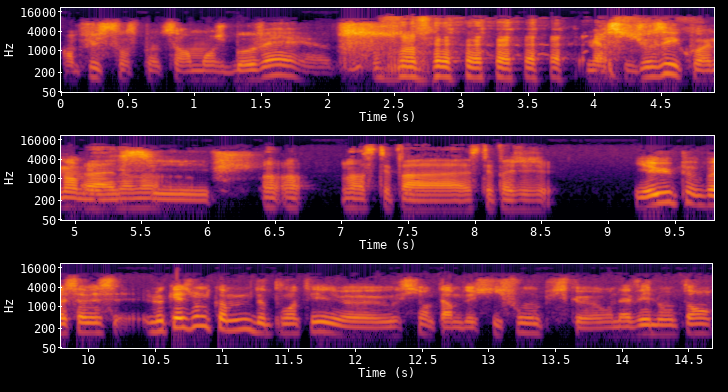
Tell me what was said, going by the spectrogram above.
En plus son sponsor mange Beauvais. Merci José quoi. Non mais c'est. Non, c'était pas, c'était pas GG. Il y a eu bah, l'occasion quand même de pointer euh, aussi en termes de chiffon, puisqu'on avait longtemps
